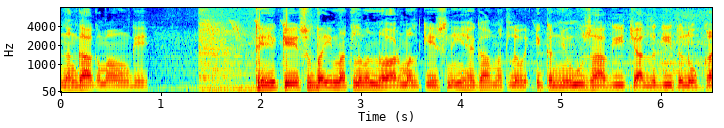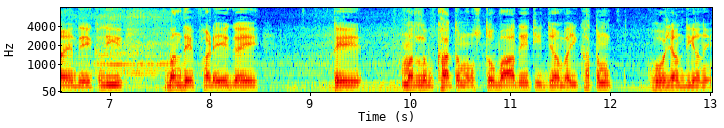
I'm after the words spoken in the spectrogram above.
ਨੰਗਾ ਘਮਾਓਗੇ। ਤੇ ਇਹ ਕੇਸ ਬਈ ਮਤਲਬ ਨਾਰਮਲ ਕੇਸ ਨਹੀਂ ਹੈਗਾ, ਮਤਲਬ ਇੱਕ ਨਿਊਜ਼ ਆ ਗਈ, ਚੱਲ ਗਈ ਤੇ ਲੋਕਾਂ ਨੇ ਦੇਖ ਲਈ, ਬੰਦੇ ਫੜੇ ਗਏ ਤੇ ਮਤਲਬ ਖਤਮ। ਉਸ ਤੋਂ ਬਾਅਦ ਇਹ ਚੀਜ਼ਾਂ ਬਾਈ ਖਤਮ ਹੋ ਜਾਂਦੀਆਂ ਨੇ।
